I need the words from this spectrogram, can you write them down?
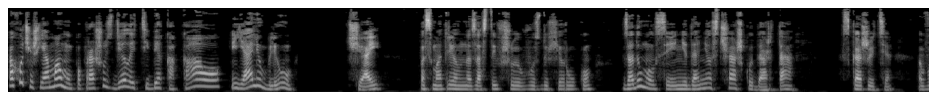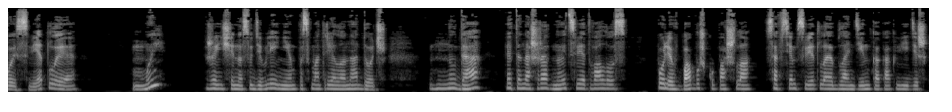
А хочешь, я маму попрошу сделать тебе какао? Я люблю». «Чай?» Посмотрел на застывшую в воздухе руку. Задумался и не донес чашку до рта. «Скажите, вы светлые?» «Мы?» Женщина с удивлением посмотрела на дочь. «Ну да, это наш родной цвет волос. Поля в бабушку пошла, совсем светлая блондинка, как видишь,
